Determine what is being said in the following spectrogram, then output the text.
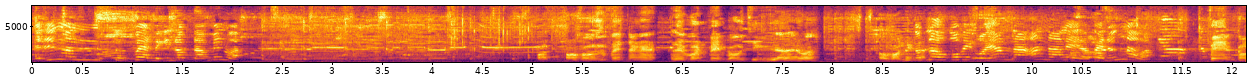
ไอ้ที่มันสุกแฟนไปกินรอบดำไม่หนวะอ๋อเขาคือแฟนยังไงแต่วันแฟนเขาชิงอะไรวะเอามานึกกับนะเราก็ไปโอยอันนาอันนาเลยแล้วแฟนนึงเราอะแฟนเขา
